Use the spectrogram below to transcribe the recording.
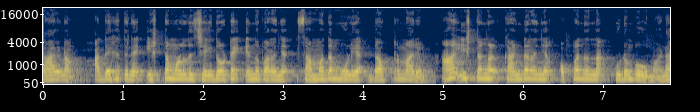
കാരണം അദ്ദേഹത്തിന് ഇഷ്ടമുള്ളത് ചെയ്തോട്ടെ എന്ന് പറഞ്ഞ് സമ്മതം മൂളിയ ഡോക്ടർമാരും ആ ഇഷ്ടങ്ങൾ കണ്ടറിഞ്ഞ് ഒപ്പം നിന്ന കുടുംബവുമാണ്.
